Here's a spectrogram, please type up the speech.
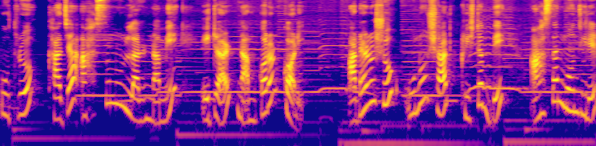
পুত্র খাজা আহসানুল্লাহর নামে এটার নামকরণ করে। আঠারোশো উনষাট খ্রিস্টাব্দে আহসান মঞ্জিলের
